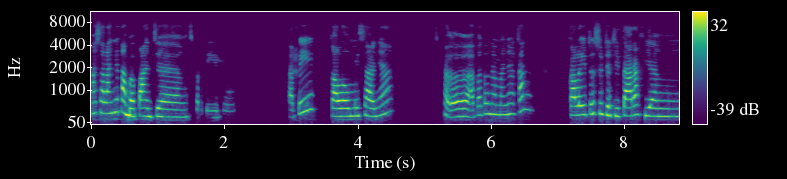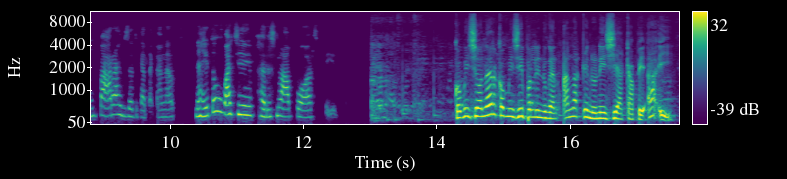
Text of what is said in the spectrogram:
masalahnya tambah panjang seperti itu. Tapi kalau misalnya eh, apa tuh namanya kan kalau itu sudah di taraf yang parah bisa dikatakan, nah itu wajib harus melapor seperti itu. Komisioner Komisi Perlindungan Anak Indonesia KPAI,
